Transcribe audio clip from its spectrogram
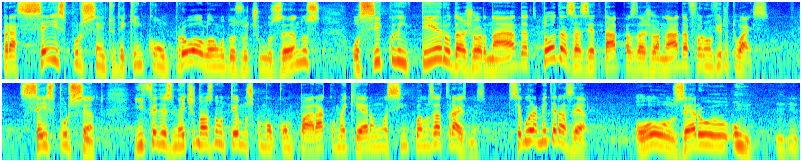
Para 6% de quem comprou ao longo dos últimos anos, o ciclo inteiro da jornada, todas as etapas da jornada foram virtuais. 6%. Infelizmente, nós não temos como comparar como é que eram há cinco anos atrás, mas seguramente era zero ou 01.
